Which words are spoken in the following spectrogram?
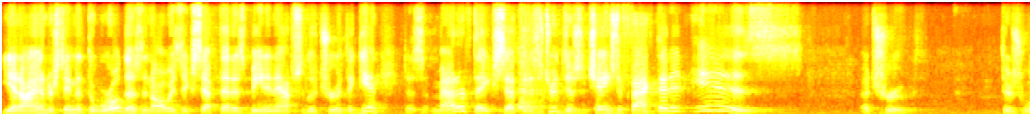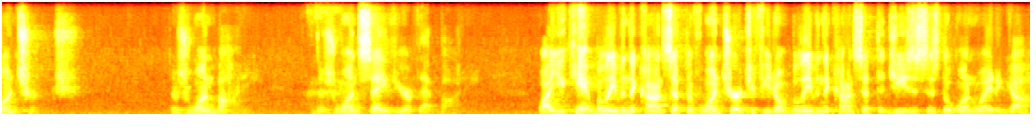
Yet I understand that the world doesn't always accept that as being an absolute truth. Again, it doesn't matter if they accept it as a truth, it doesn't change the fact that it is a truth. There's one church, there's one body, there's one Savior of that body. Why, you can't believe in the concept of one church if you don't believe in the concept that Jesus is the one way to God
